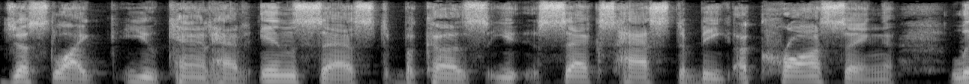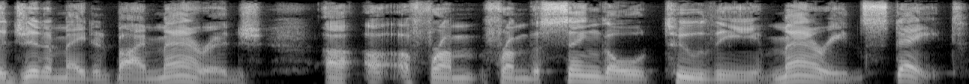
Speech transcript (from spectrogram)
Just like you can't have incest because you, sex has to be a crossing legitimated by marriage uh, uh from from the single to the married state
